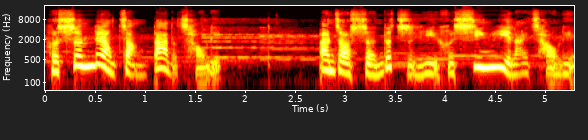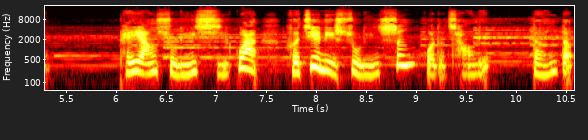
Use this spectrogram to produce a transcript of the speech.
和身量长大的操练，按照神的旨意和心意来操练，培养属灵习惯和建立属灵生活的操练等等。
